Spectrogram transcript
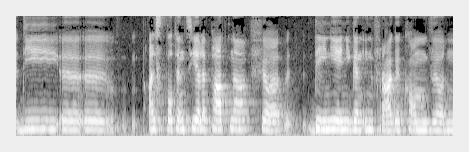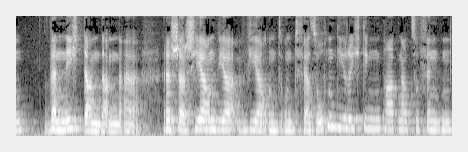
die äh, äh, als potenzielle Partner für denjenigen in Frage kommen würden. Wenn nicht, dann, dann äh, recherchieren wir, wir und, und versuchen, die richtigen Partner zu finden.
